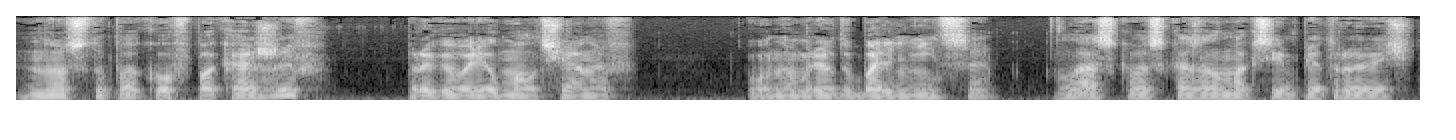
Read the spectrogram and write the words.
Но Ступаков пока жив, проговорил Молчанов. Он умрет в больнице, ласково сказал Максим Петрович.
